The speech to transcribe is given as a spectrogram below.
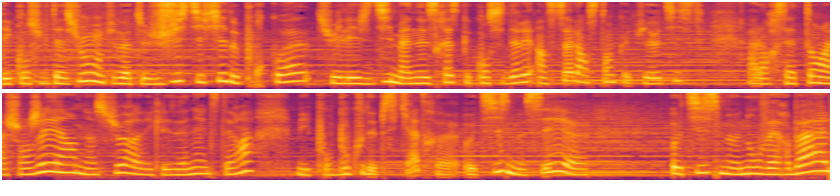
des consultations où tu dois te justifier de pourquoi tu es légitime à ne serait-ce que considérer un seul instant que tu es autiste. Alors ça tend à changer, hein, bien sûr, avec les années, etc. Mais pour beaucoup de psychiatres, autisme, c'est autisme non verbal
